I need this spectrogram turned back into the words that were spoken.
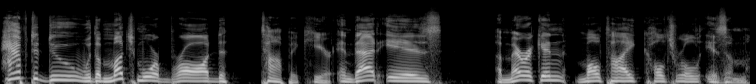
have to do with a much more broad topic here, and that is American multiculturalism.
